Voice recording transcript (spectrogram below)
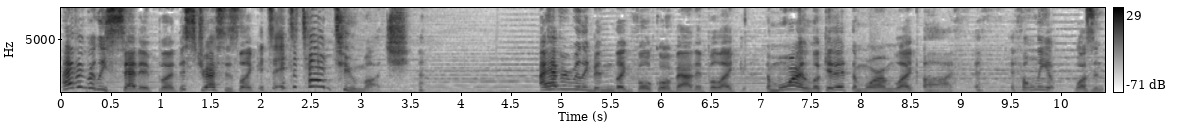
I haven't really said it, but this dress is like it's it's a tad too much. I haven't really been like vocal about it, but like the more I look at it, the more I'm like, oh, if, if, if only it wasn't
